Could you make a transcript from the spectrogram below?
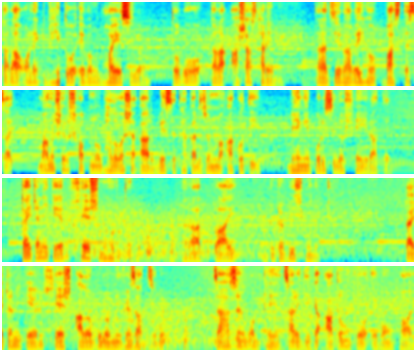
তারা অনেক ভীত এবং ভয়ে ছিল, তবুও তারা আশা ছাড়েনি। তারা যেভাবেই হোক বাঁচতে চায়। মানুষের স্বপ্ন, ভালোবাসা আর বেঁচে থাকার জন্য আকতি ভেঙে পড়েছিল সেই রাতে। টাইটানিকের শেষ মুহূর্ত। রাত প্রায় দুটা বিশ মিনিট। টাইটানিকের শেষ আলোগুলো নিভে যাচ্ছিল। জাহাজের মধ্যে চারিদিকে আতঙ্ক এবং ভয়।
